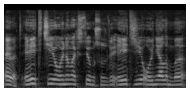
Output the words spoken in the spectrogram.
Evet. Eğiticiyi oynamak istiyor musunuz diyor. Eğiticiyi oynayalım mı?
